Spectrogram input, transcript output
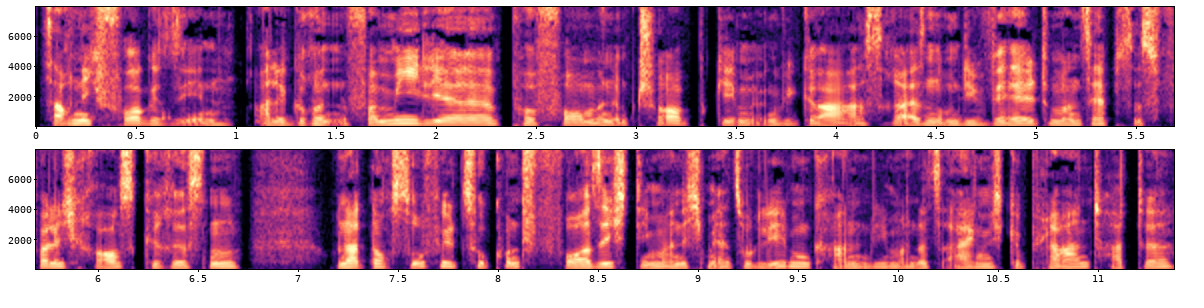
Ist auch nicht vorgesehen. Alle gründen Familie, performen im Job, geben irgendwie Gas, reisen um die Welt. Man selbst ist völlig rausgerissen und hat noch so viel Zukunft vor sich, die man nicht mehr so leben kann, wie man das eigentlich geplant hatte.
